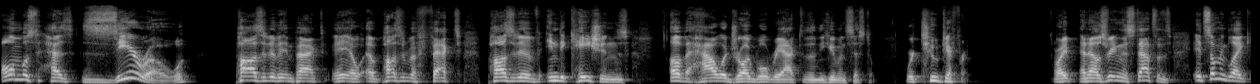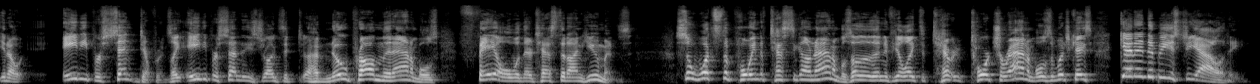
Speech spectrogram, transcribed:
almost has zero positive impact you know a positive effect positive indications of how a drug will react within the human system. We're too different right? And i was reading the stats on this. It's something like you know 80% difference. Like 80% of these drugs that have no problem in animals fail when they're tested on humans. So what's the point of testing on animals other than if you like to ter- torture animals, in which case get into bestiality.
